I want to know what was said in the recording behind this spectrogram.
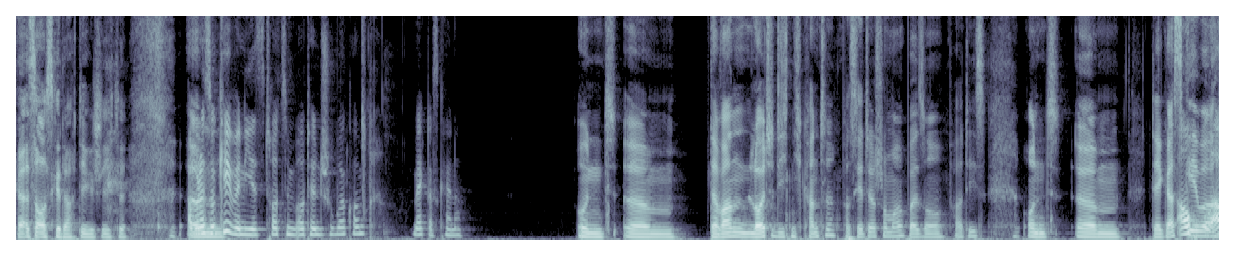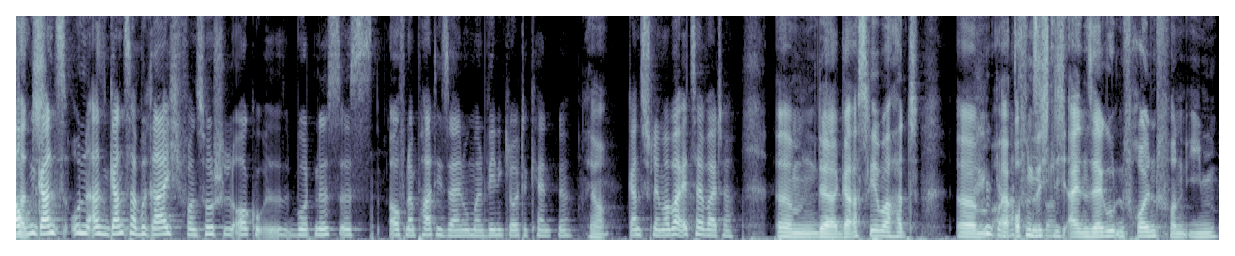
ja, ist ausgedacht, die Geschichte. Aber das ist Ähm, okay, wenn die jetzt trotzdem authentisch rüberkommt. Merkt das keiner. Und ähm, da waren Leute, die ich nicht kannte, passiert ja schon mal bei so Partys. Und ähm, der Auch, Gastgeber auch hat. ein, ganz un, also ein ganzer Bereich von Social Awkwardness ist auf einer Party sein, wo man wenig Leute kennt. Ne? ja, Ganz schlimm. Aber erzähl weiter. ähm, der Gastgeber hat ähm, Gastgeber. offensichtlich einen sehr guten Freund von ihm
